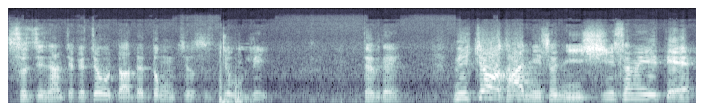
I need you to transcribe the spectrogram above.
实际上这个救道的动机是救利，对不对？你叫他，你说你牺牲一点，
